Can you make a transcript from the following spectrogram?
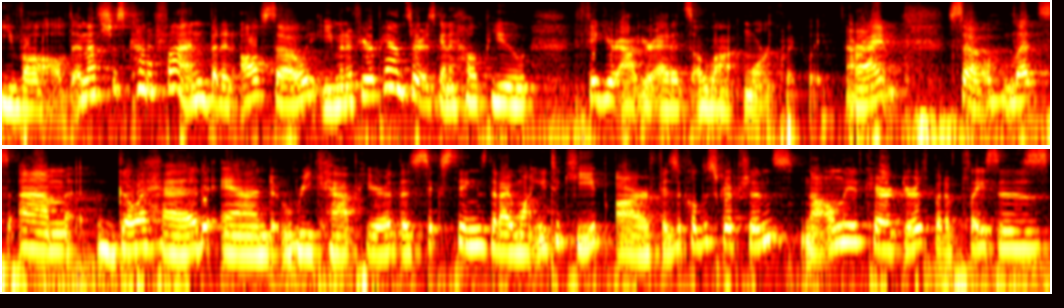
evolved. And that's just kind of fun, but it also, even if you're a pantser, is going to help you figure out your edits a lot more quickly. All right. So let's um, go ahead and recap here. The six things that I want you to keep are physical descriptions, not only of characters, but of places,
